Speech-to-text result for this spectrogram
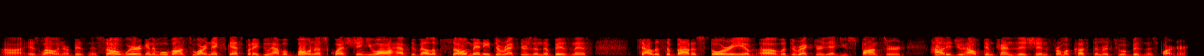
uh, as well in our business. So we're going to move on to our next guest, but I do have a bonus question. You all have developed so many directors in the business. Tell us about a story of, of a director that you sponsored. How did you help them transition from a customer to a business partner?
